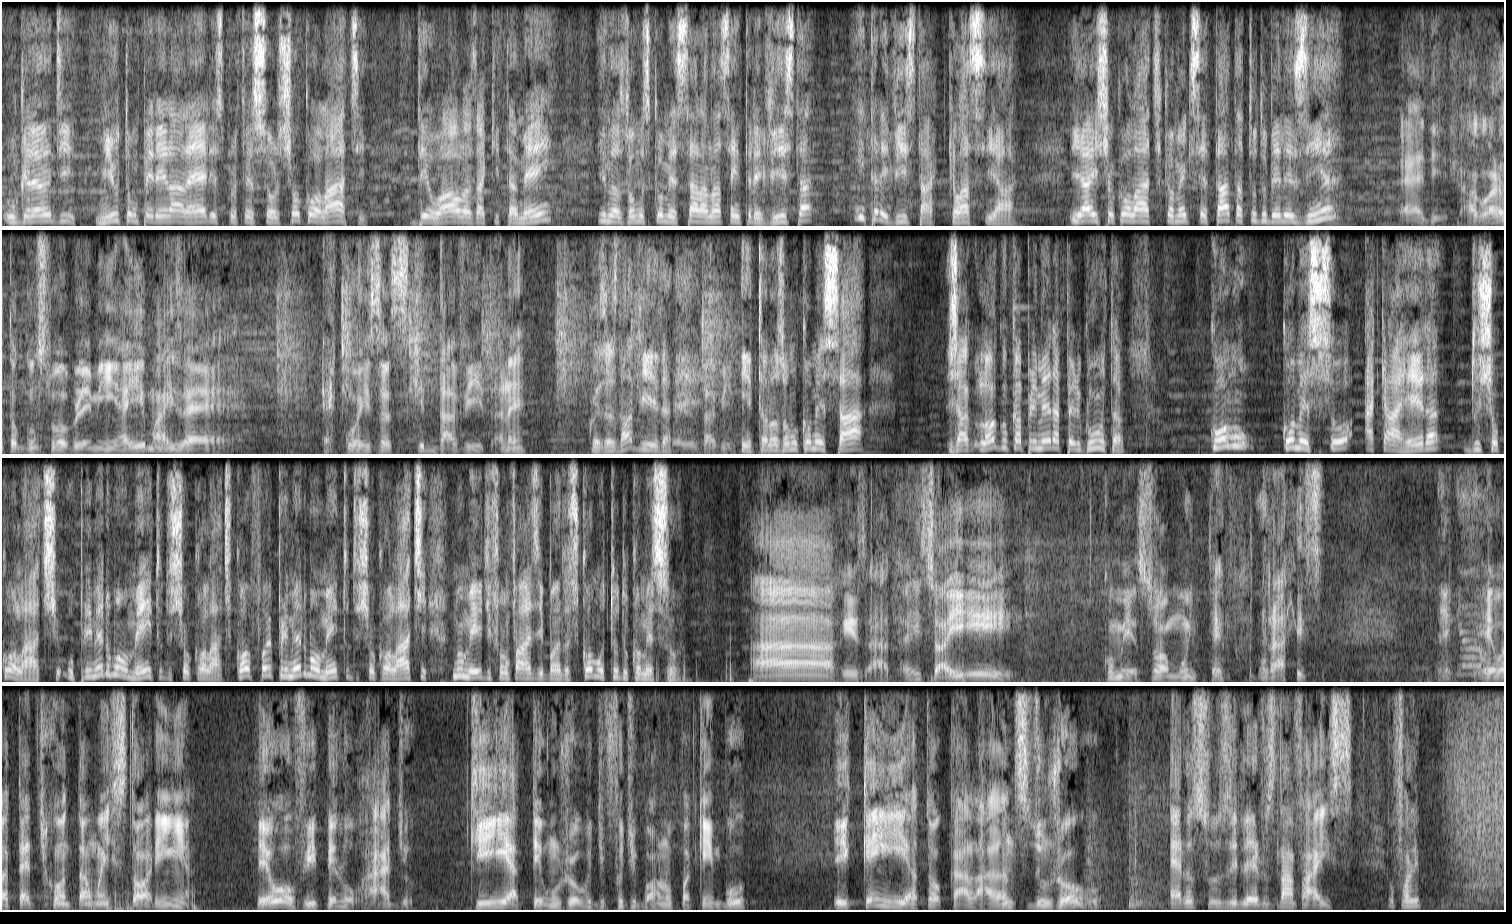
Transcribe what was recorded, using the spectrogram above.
o grande Milton Pereira Leres, professor Chocolate, deu aulas aqui também. E nós vamos começar a nossa entrevista, entrevista classe A. E aí, Chocolate, como é que você tá? Tá tudo belezinha? É, agora eu tô com uns probleminha aí, mas é. É coisas que da vida, né? Coisas da vida. Coisas da vida. Então nós vamos começar já logo com a primeira pergunta. Como começou a carreira do chocolate? O primeiro momento do chocolate. Qual foi o primeiro momento do chocolate no meio de fanfarras e bandas? Como tudo começou? Ah, risada. Isso aí começou há muito tempo atrás. Legal. Eu até te contar uma historinha. Eu ouvi pelo rádio que ia ter um jogo de futebol no Paquembu e quem ia tocar lá antes do jogo eram os fuzileiros navais. Eu falei,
